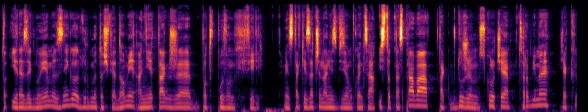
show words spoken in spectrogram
to i rezygnujemy z niego, zróbmy to świadomie, a nie tak, że pod wpływem chwili. Więc takie zaczynanie z wizją końca istotna sprawa. Tak w dużym skrócie, co robimy? Jak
